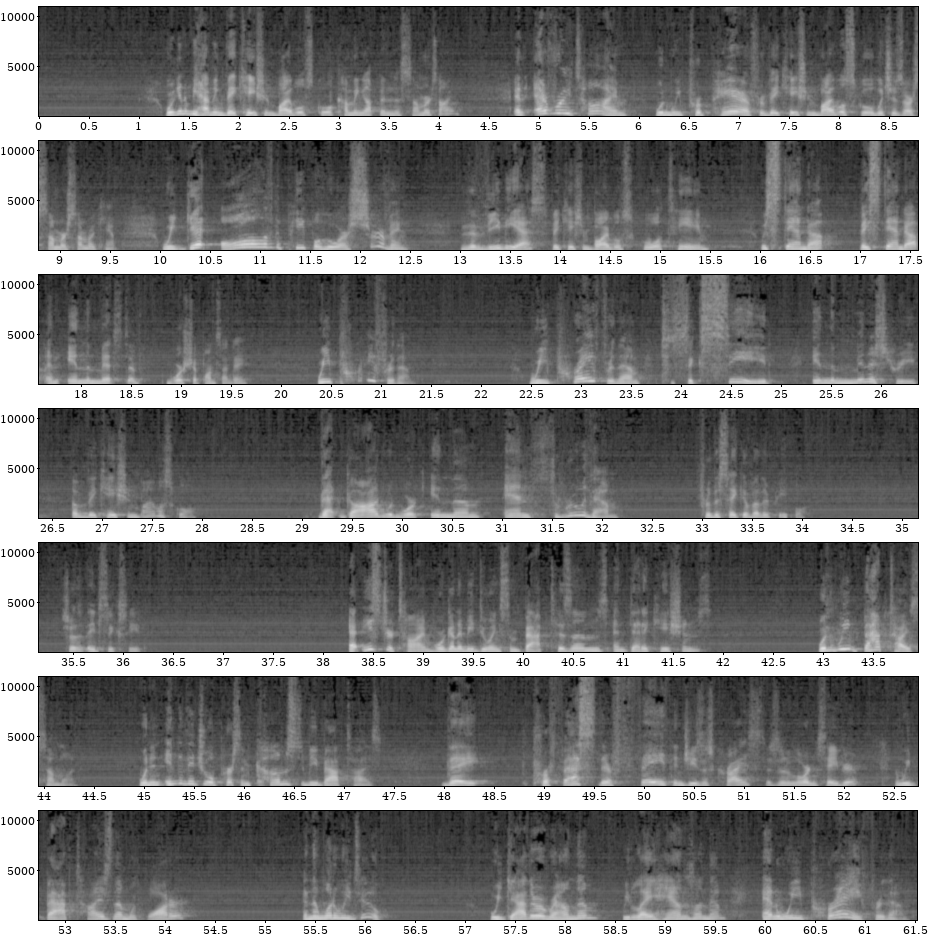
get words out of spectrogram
We're going to be having vacation Bible school coming up in the summertime. And every time when we prepare for vacation Bible school, which is our summer summer camp, we get all of the people who are serving the VBS, Vacation Bible School team, we stand up. They stand up, and in the midst of worship on Sunday, we pray for them. We pray for them to succeed in the ministry of Vacation Bible School. That God would work in them and through them for the sake of other people so that they'd succeed. At Easter time, we're going to be doing some baptisms and dedications. When we baptize someone, when an individual person comes to be baptized, they profess their faith in Jesus Christ as their Lord and Savior, and we baptize them with water. And then what do we do? we gather around them, we lay hands on them, and we pray for them.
